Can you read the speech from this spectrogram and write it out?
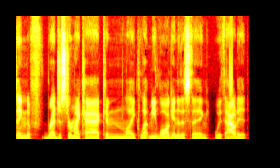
thing to f- register my CAC and like let me log into this thing without it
